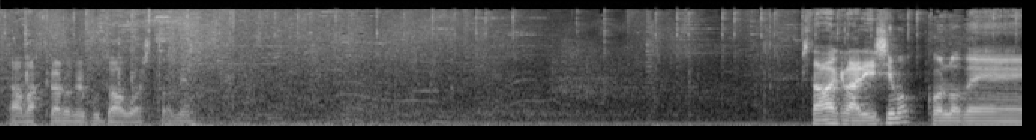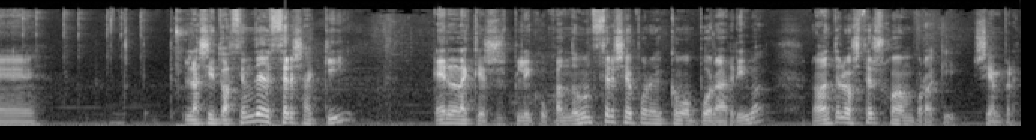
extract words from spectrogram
Está más claro que el puto agua esto también. Estaba clarísimo con lo de... La situación del Ceres aquí era la que os explico. Cuando un Ceres se pone como por arriba, normalmente los Ceres juegan por aquí, siempre,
